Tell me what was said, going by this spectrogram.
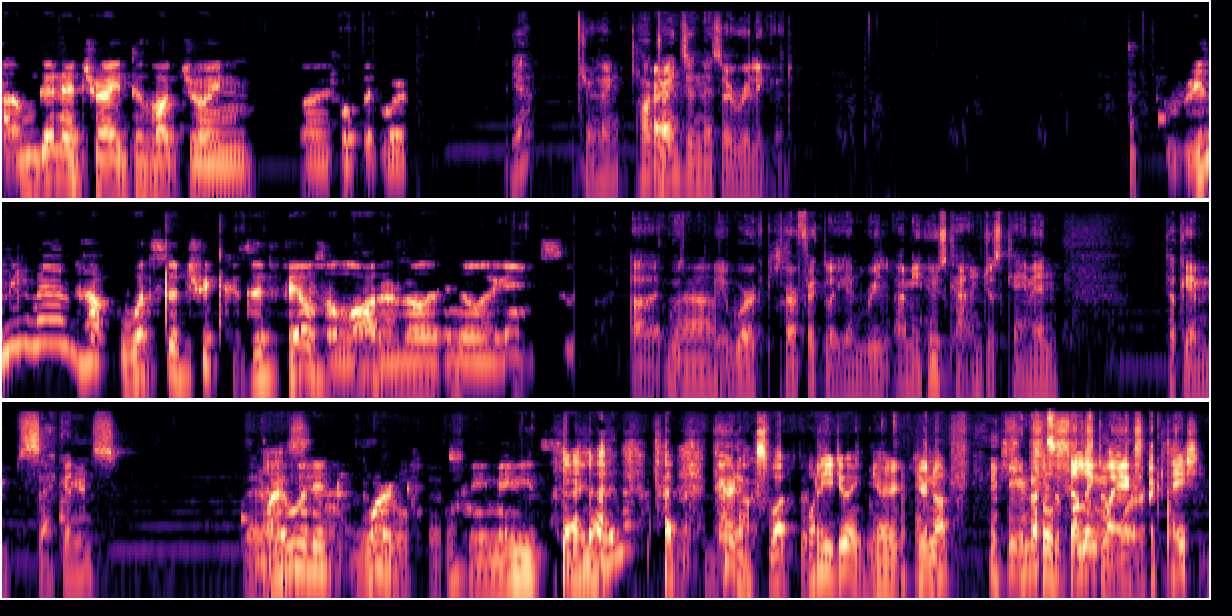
I'm gonna try to hot join. I hope it works. Yeah, sure thing. Hot joins trains in this are really good. Really, man? How? What's the trick? Cause it fails a lot in other, in other games. Uh, it, was, Wow. it worked perfectly, and real. I mean, who's Canton just came in, took him seconds. There Why would it work? Okay, maybe it's the. Paradox, what what are you doing? You're you're not You're not fulfilling my work. expectation.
